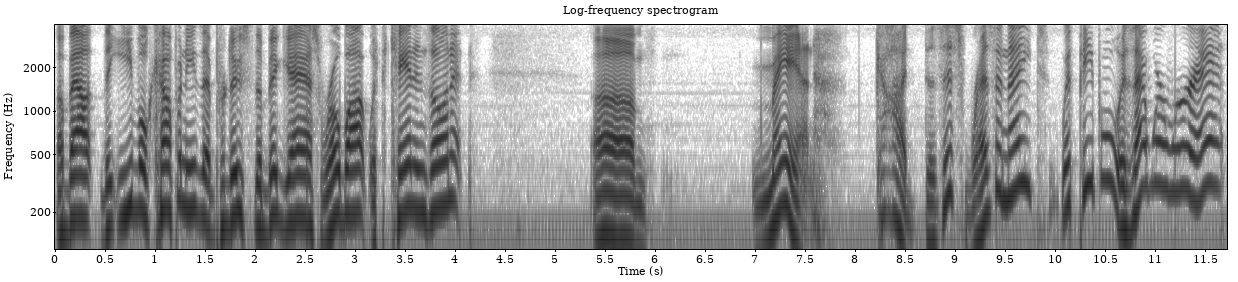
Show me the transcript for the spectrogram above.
about the evil company that produced the big ass robot with the cannons on it. Um, man, God, does this resonate with people? Is that where we're at?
